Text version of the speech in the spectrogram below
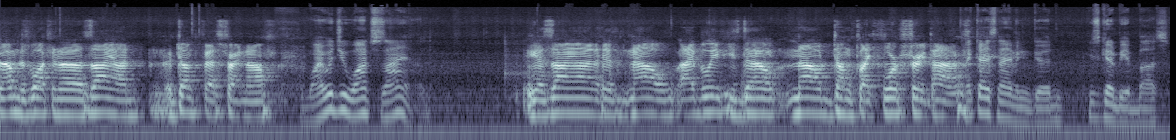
I'm just watching uh, Zion uh, dunk fest right now. Why would you watch Zion? Because Zion has now, I believe he's down now dunked like four straight times. That guy's not even good. He's gonna be a bust.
